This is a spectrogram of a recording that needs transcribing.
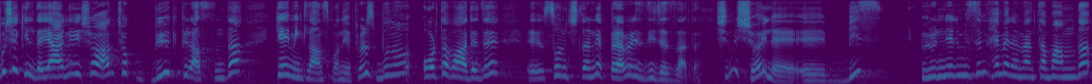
bu şekilde yani şu an çok büyük bir aslında gaming lansmanı yapıyoruz. Bunu orta vadede e, sonuçlarını hep beraber izleyeceğiz zaten. Şimdi şöyle e, biz ürünlerimizin hemen hemen tamamında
